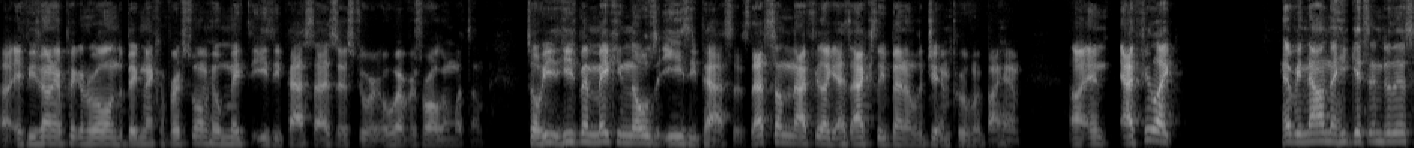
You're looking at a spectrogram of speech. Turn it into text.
Uh, if he's running a pick and roll and the big man converts to him, he'll make the easy pass to is Stewart or whoever's rolling with him. So he he's been making those easy passes. That's something I feel like has actually been a legit improvement by him. Uh, and I feel like every now and then he gets into this,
